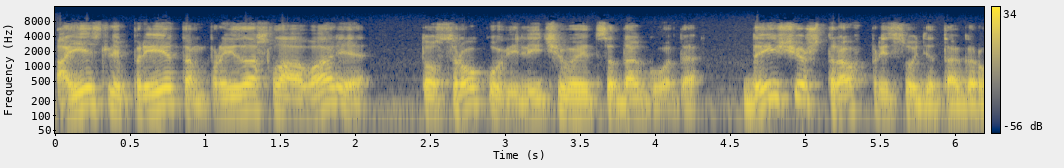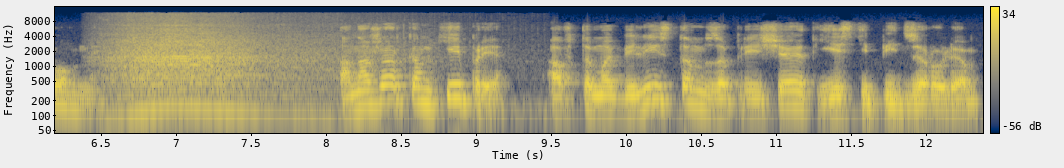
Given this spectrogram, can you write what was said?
А если при этом произошла авария, то срок увеличивается до года. Да еще штраф присудят огромный. А на жарком Кипре автомобилистам запрещают есть и пить за рулем.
